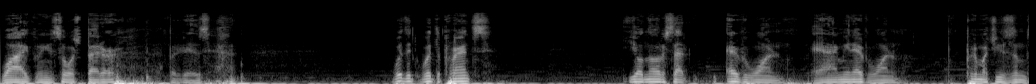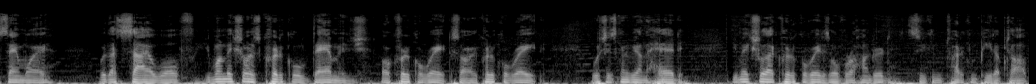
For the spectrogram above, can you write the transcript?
why green much better, but it is. with the, with the prince, you'll notice that everyone, and I mean everyone, pretty much uses them the same way. With that Saya Wolf, you want to make sure his critical damage or critical rate, sorry, critical rate, which is going to be on the head. You make sure that critical rate is over 100, so you can try to compete up top.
